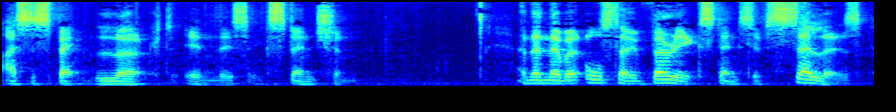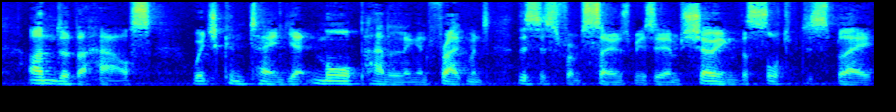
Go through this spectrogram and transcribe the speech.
I suspect lurked in this extension. And then there were also very extensive cellars under the house, which contained yet more panelling and fragments. This is from Soane's Museum, showing the sort of display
